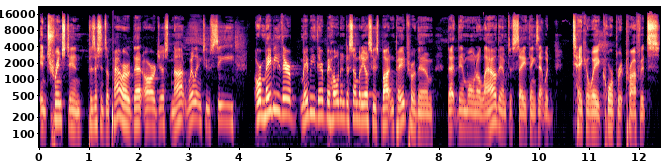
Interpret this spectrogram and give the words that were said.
entrenched in positions of power that are just not willing to see or maybe they're maybe they're beholden to somebody else who's bought and paid for them that then won't allow them to say things that would take away corporate profits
